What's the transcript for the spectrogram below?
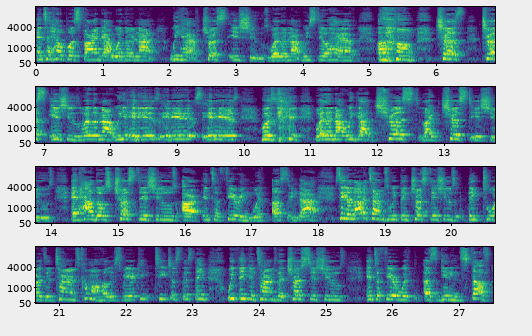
and to help us find out whether or not we have trust issues, whether or not we still have um, trust trust issues, whether or not we it is, it is, it is, was whether or not we got trust like trust issues and how those trust issues are interfering with us and God. See, a lot of times we think trust issues think towards in terms, come on, Holy Spirit, can you teach us this thing? We think in terms that trust issues interfere with us getting stuff,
